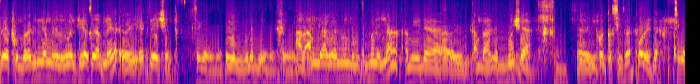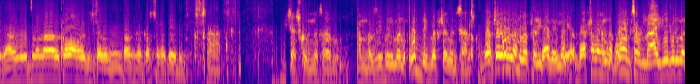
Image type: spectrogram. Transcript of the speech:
যে ফোন ধরা দিলে আপনি বলবেন ঠিক আছে আপনি ওই অ্যাপ্লিকেশন ঠিক আছে বলে দিন আর আপনি আগে আপনি বলেন না আমি এটা আমরা আগে আহ, ই করতেছি স্যার পরে এটা। ঠিক আছে আমি তোমার কম আমার চেষ্টা করবেন টাকা পেয়ে দিই। হ্যাঁ। বিশ্বাস করি না স্যার। আমরা যে পরিমাণ অর্ধেক ব্যবসা করি স্যার ব্যবসা লাগে না। ব্যবসা নিতে ব্যবসা লাগে না কম স্যার নাই যে পরিমাণ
